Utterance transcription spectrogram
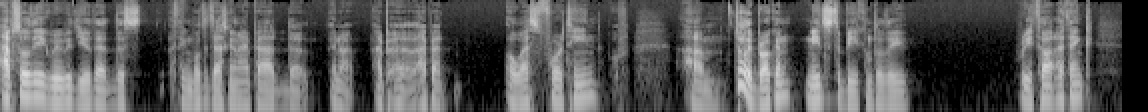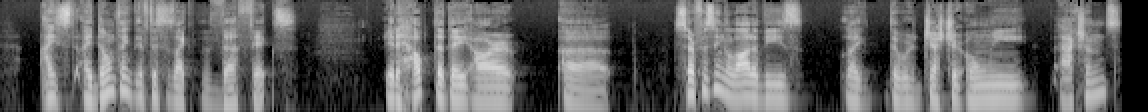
absolutely agree with you that this I think multitasking on iPad, the you know uh, iPad OS 14, um, totally broken. Needs to be completely rethought. I think. I I don't think if this is like the fix, it helped that they are uh, surfacing a lot of these like there were gesture only actions.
